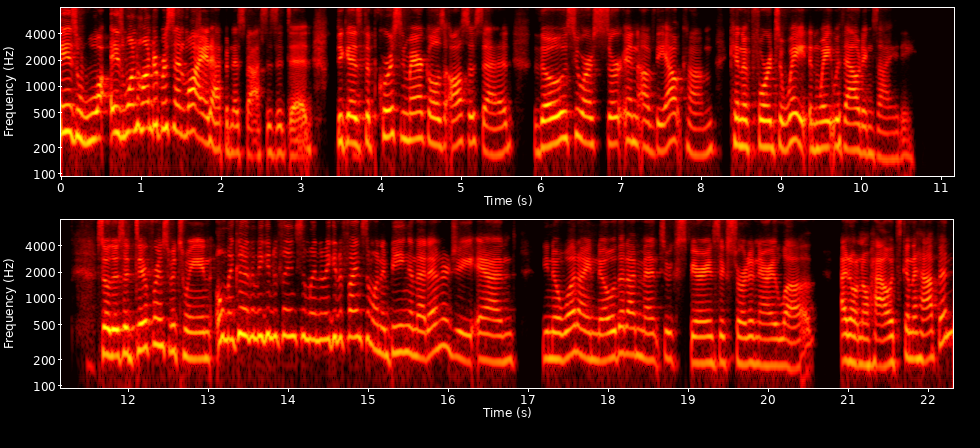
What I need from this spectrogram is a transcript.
is is 100% why it happened as fast as it did. Because the course in miracles also said those who are certain of the outcome can afford to wait and wait without anxiety. So there's a difference between oh my god am i going to find someone? Am i going to find someone? and being in that energy. And you know what? I know that i'm meant to experience extraordinary love. I don't know how it's going to happen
